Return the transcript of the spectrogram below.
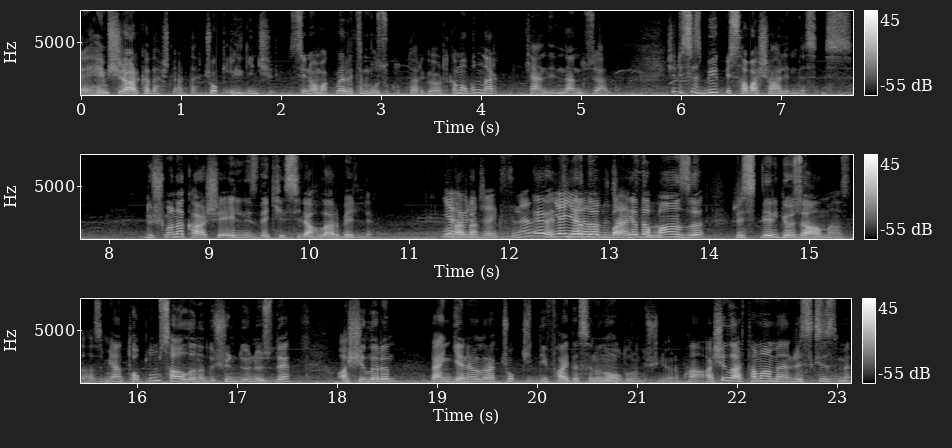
e, hemşire arkadaşlarda çok ilginç Sinovac'la ritim bozuklukları gördük ama bunlar kendiliğinden düzeldi. Şimdi siz büyük bir savaş halindesiniz. Düşmana karşı elinizdeki silahlar belli. Ya Bunlardan- öleceksiniz Evet ya ya da yaralanacaksınız. ya da bazı riskleri göze almanız lazım. Yani toplum sağlığını düşündüğünüzde aşıların ben genel olarak çok ciddi faydasının olduğunu düşünüyorum. Ha aşılar tamamen risksiz mi?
